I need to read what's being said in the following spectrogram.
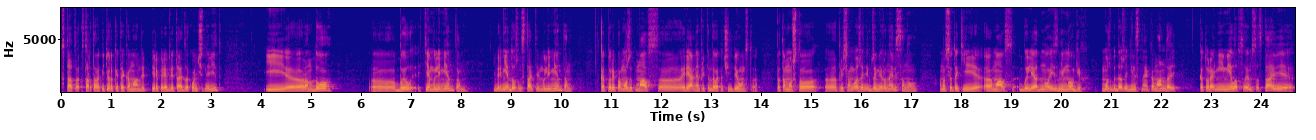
старт- стартовая пятерка этой команды переприобретает законченный вид. И э, Рандо э, был тем элементом, вернее, должен стать тем элементом, который поможет Мавс э, реально претендовать на чемпионство. Потому что э, при всем уважении к Джамиру Нельсону, но все-таки э, Мавс были одной из немногих, может быть, даже единственной командой, которая не имела в своем составе,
